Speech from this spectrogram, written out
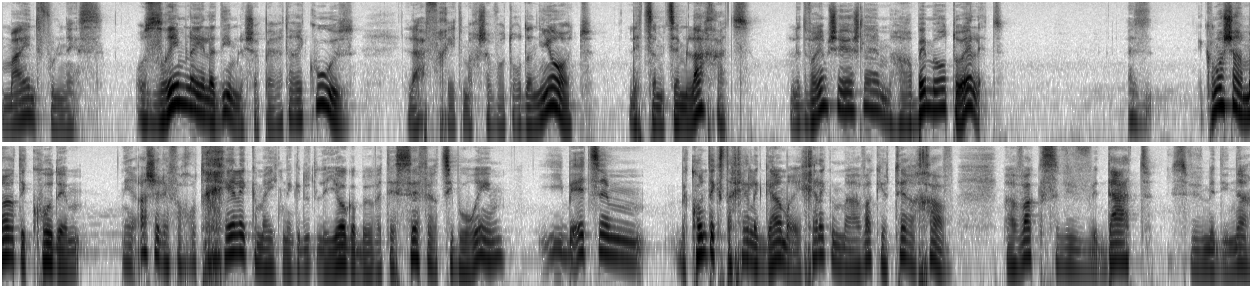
מיינדפולנס עוזרים לילדים לשפר את הריכוז, להפחית מחשבות טורדניות, לצמצם לחץ, לדברים שיש להם הרבה מאוד תועלת. אז כמו שאמרתי קודם, נראה שלפחות חלק מההתנגדות ליוגה בבתי ספר ציבוריים היא בעצם בקונטקסט אחר לגמרי, חלק ממאבק יותר רחב. מאבק סביב דת, סביב מדינה,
